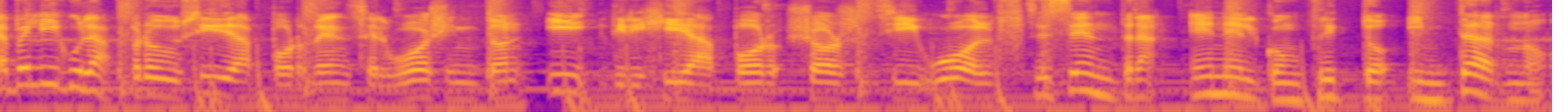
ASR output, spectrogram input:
La película, producida por Denzel Washington y dirigida por George C. Wolfe, se centra en el conflicto interno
